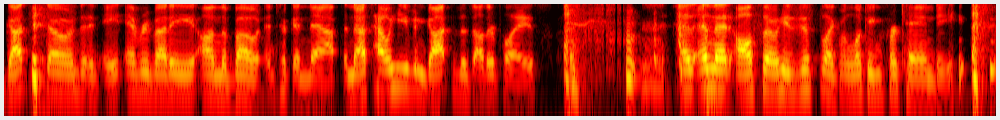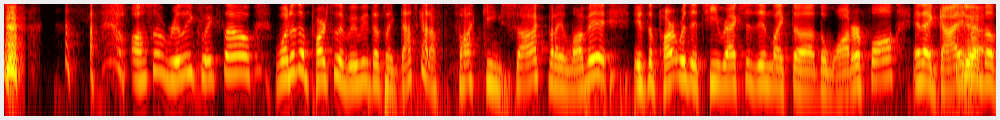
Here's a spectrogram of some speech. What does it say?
got stoned and ate everybody on the boat and took a nap, and that's how he even got to this other place. and and that also he's just like looking for candy. Also, really quick though, one of the parts of the movie that's like that's gotta fucking suck, but I love it is the part where the T Rex is in like the the waterfall and that guy's Yeah. on the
